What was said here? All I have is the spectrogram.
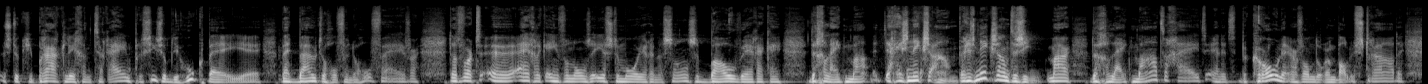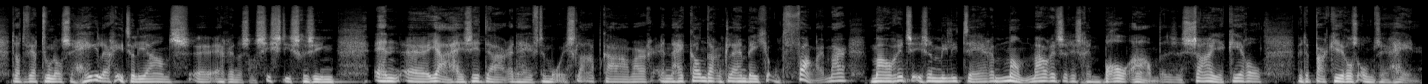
een stukje braakliggend terrein, precies op die hoek bij, eh, bij het Buitenhof en de Hofvijver. Dat wordt eh, eigenlijk een van onze eerste mooie renaissance bouwwerken. De gelijkma er is niks aan, er is niks aan te zien. Maar de gelijkmatigheid en het bekronen ervan door een balustrade, dat werd toen als heel erg Italiaans eh, en renaissancistisch gezien. En ja, hij zit daar en hij heeft een mooie slaapkamer en hij kan daar een klein beetje ontvangen. Maar Maurits is een militaire man. Maurits, er is geen bal aan. Dat is een saaie kerel met een paar kerels om zich heen.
